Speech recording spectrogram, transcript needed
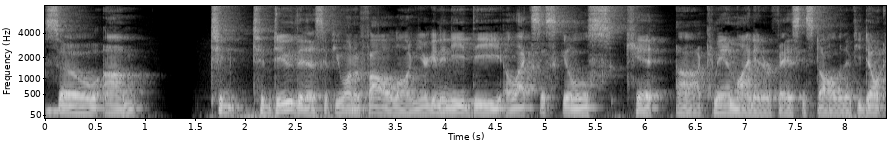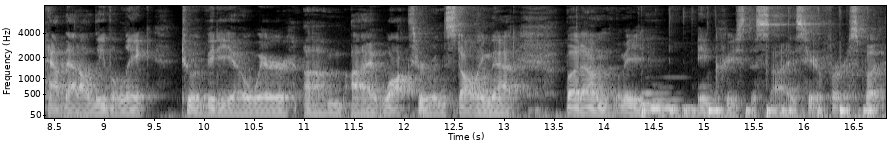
So um, to, to do this, if you want to follow along, you're going to need the Alexa Skills Kit uh, command line interface installed. And if you don't have that, I'll leave a link to a video where um, I walk through installing that. But um, let me increase the size here first. But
